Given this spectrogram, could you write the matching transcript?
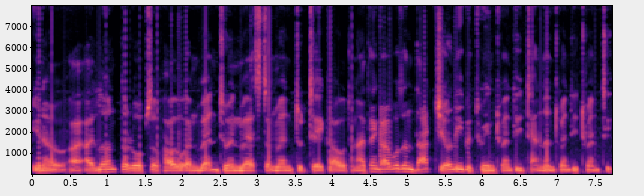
you know, I, I learned the ropes of how and when to invest and when to take out. And I think I was in that journey between 2010 and 2020.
